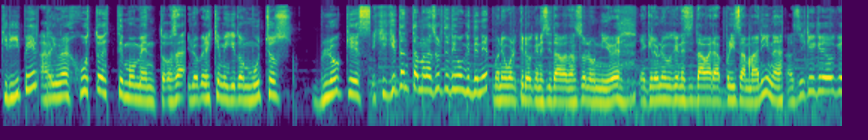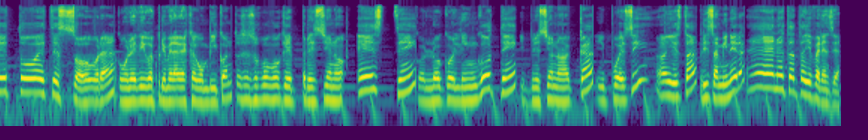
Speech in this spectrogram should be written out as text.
creeper a arruinar justo este momento? O sea, y lo peor es que me quitó muchos bloques. Es que qué tanta mala suerte tengo que tener. Bueno, igual creo que necesitaba tan solo un nivel, ya que lo único que necesitaba era prisa marina. Así que creo que todo este sobra. Como les digo, es primera vez que hago un beacon. Entonces supongo que presiono este, coloco el lingote y presiono acá. Y pues sí, ahí está. Prisa minera. Eh, no es tanta diferencia.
